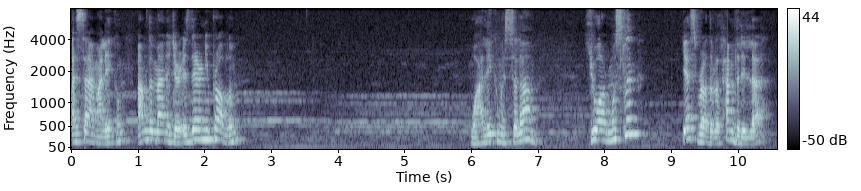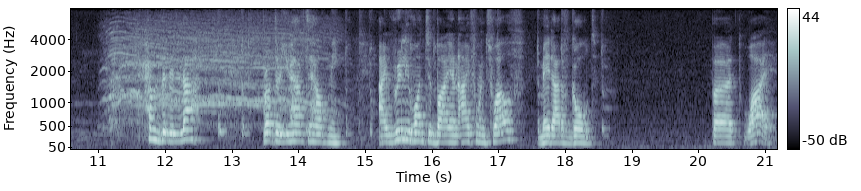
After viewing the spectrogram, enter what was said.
Assalamu alaikum. I'm the manager. Is there any problem? Wa alaikum assalam. You are Muslim? Yes, brother. Alhamdulillah. Alhamdulillah. Brother, you have to help me. I really want to buy an iPhone 12 made out of gold. But why?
